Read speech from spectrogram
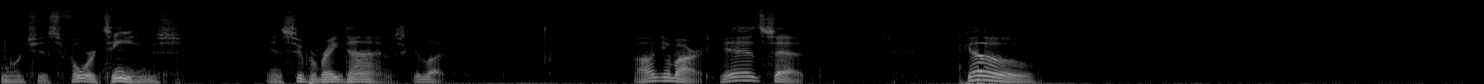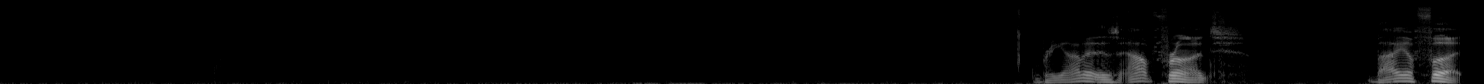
which is four teams in Super Break Dimes. Good luck. On your mark, get set, go. Brianna is out front by a foot.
